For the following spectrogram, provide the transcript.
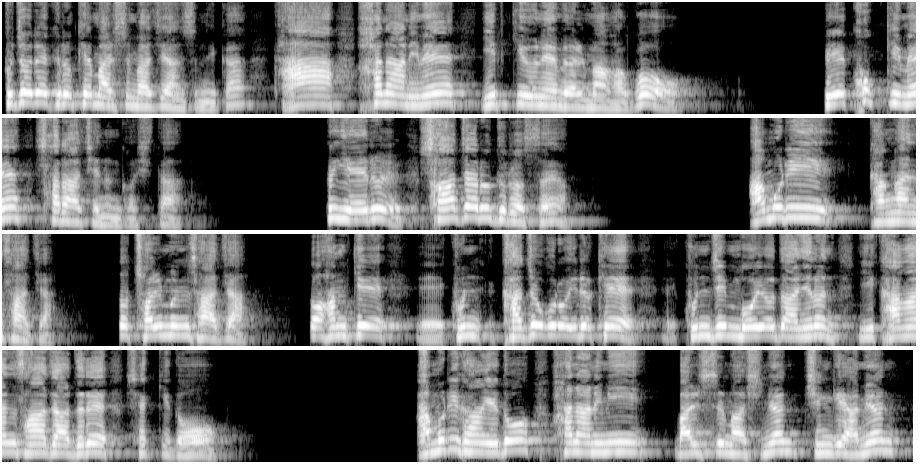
구절에 그렇게 말씀하지 않습니까? 다 하나님의 입기운에 멸망하고 그의 콧김에 사라지는 것이다. 그 예를 사자로 들었어요. 아무리 강한 사자, 또 젊은 사자, 또 함께 군, 가족으로 이렇게 군집 모여 다니는 이 강한 사자들의 새끼도 아무리 강해도 하나님이 말씀하시면 징계하면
